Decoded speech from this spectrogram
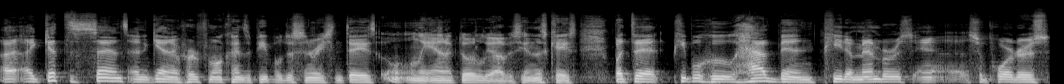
I, I get the sense, and again, I've heard from all kinds of people just in recent days, only anecdotally, obviously, in this case, but that people who have been PETA members and uh, supporters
